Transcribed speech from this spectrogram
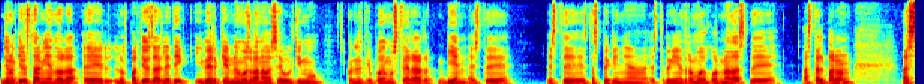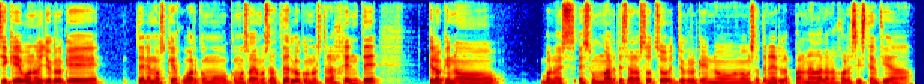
Yo no quiero estar mirando eh, los partidos de Athletic y ver que no hemos ganado ese último con el que podemos cerrar bien este, este, estas pequeña, este pequeño tramo de jornadas de, hasta el parón. Así que bueno, yo creo que tenemos que jugar como, como sabemos hacerlo con nuestra gente. Creo que no, bueno, es, es, un martes a las 8, yo creo que no vamos a tener para nada la mejor asistencia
